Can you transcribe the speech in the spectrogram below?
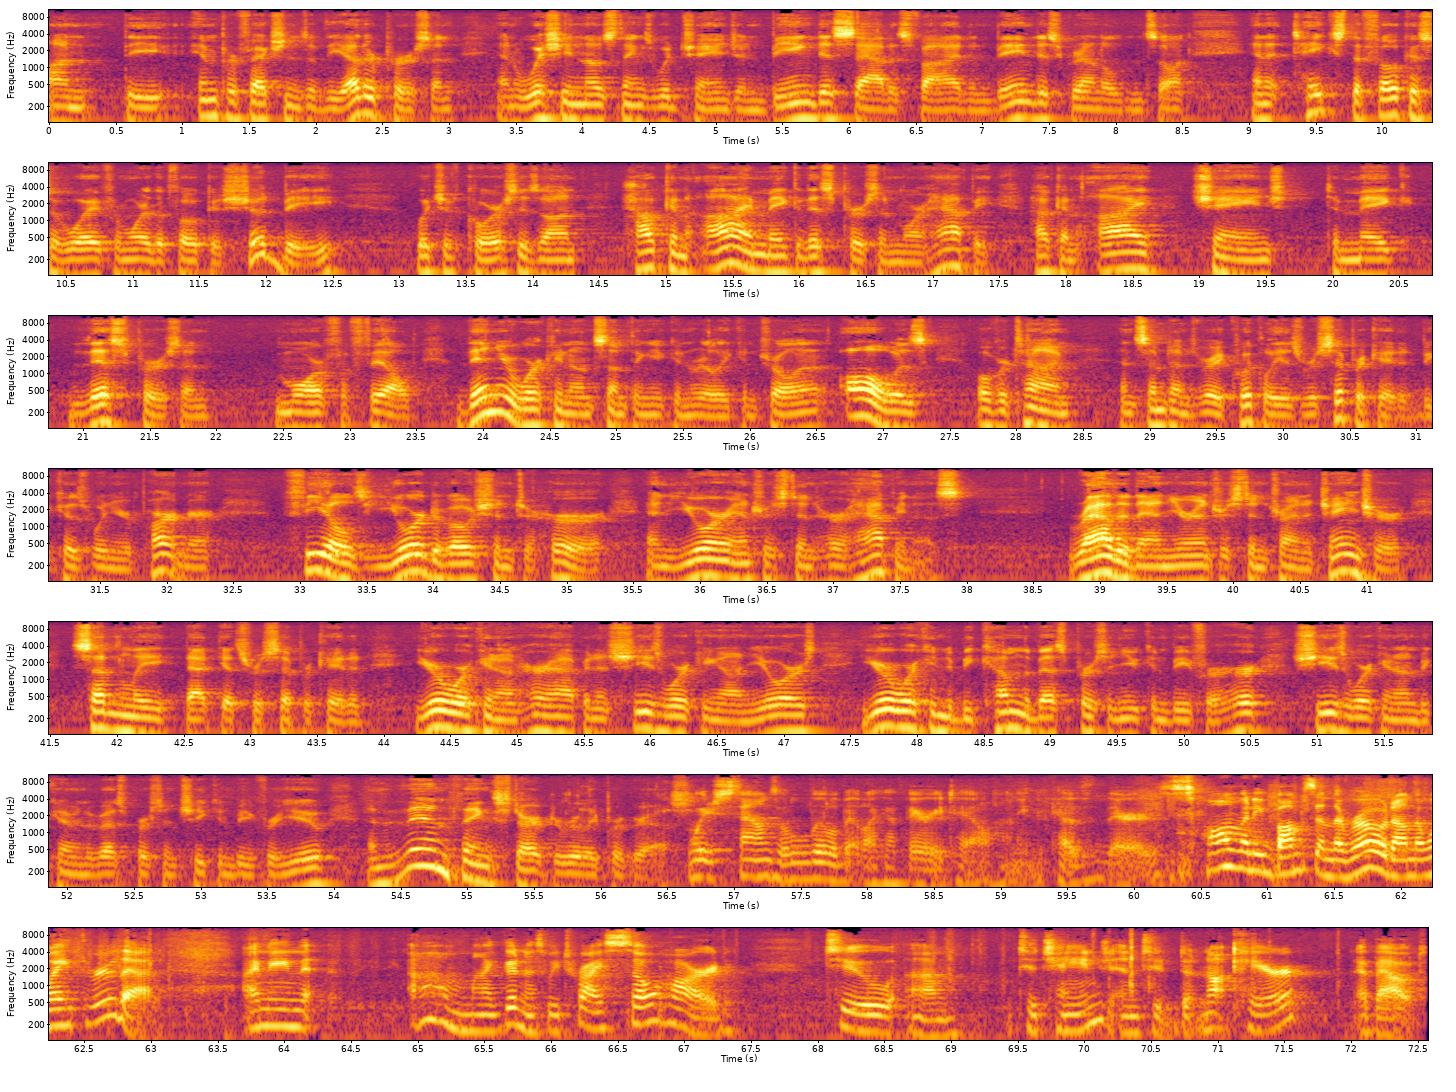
on the imperfections of the other person and wishing those things would change and being dissatisfied and being disgruntled and so on. And it takes the focus away from where the focus should be, which of course is on how can I make this person more happy? How can I change to make this person more fulfilled? Then you're working on something you can really control. And it always, over time, and sometimes very quickly, is reciprocated because when your partner feels your devotion to her and your interest in her happiness, rather than your interest in trying to change her, suddenly that gets reciprocated. You're working on her happiness, she's working on yours. You're working to become the best person you can be for her. She's working on becoming the best person she can be for you. And then things start to really progress. Which sounds a little bit like a fairy tale, honey, because there's so many bumps in the road on the way through that. I mean, oh my goodness, we try so hard to um, to change and to not care about.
